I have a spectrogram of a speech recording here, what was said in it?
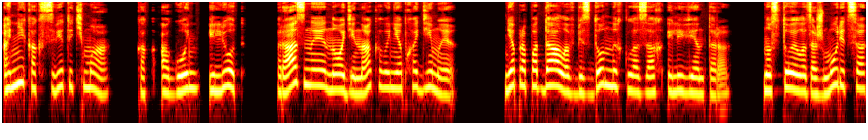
Они как свет и тьма, как огонь и лед, разные, но одинаково необходимые. Я пропадала в бездонных глазах Эливентора, но стоило зажмуриться,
